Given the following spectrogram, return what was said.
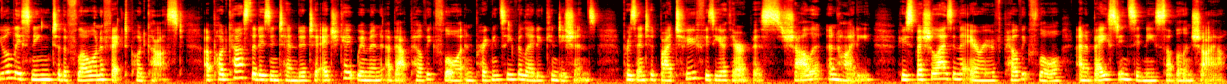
You're listening to the Flow on Effect podcast, a podcast that is intended to educate women about pelvic floor and pregnancy related conditions, presented by two physiotherapists, Charlotte and Heidi, who specialise in the area of pelvic floor and are based in Sydney's Sutherland Shire.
